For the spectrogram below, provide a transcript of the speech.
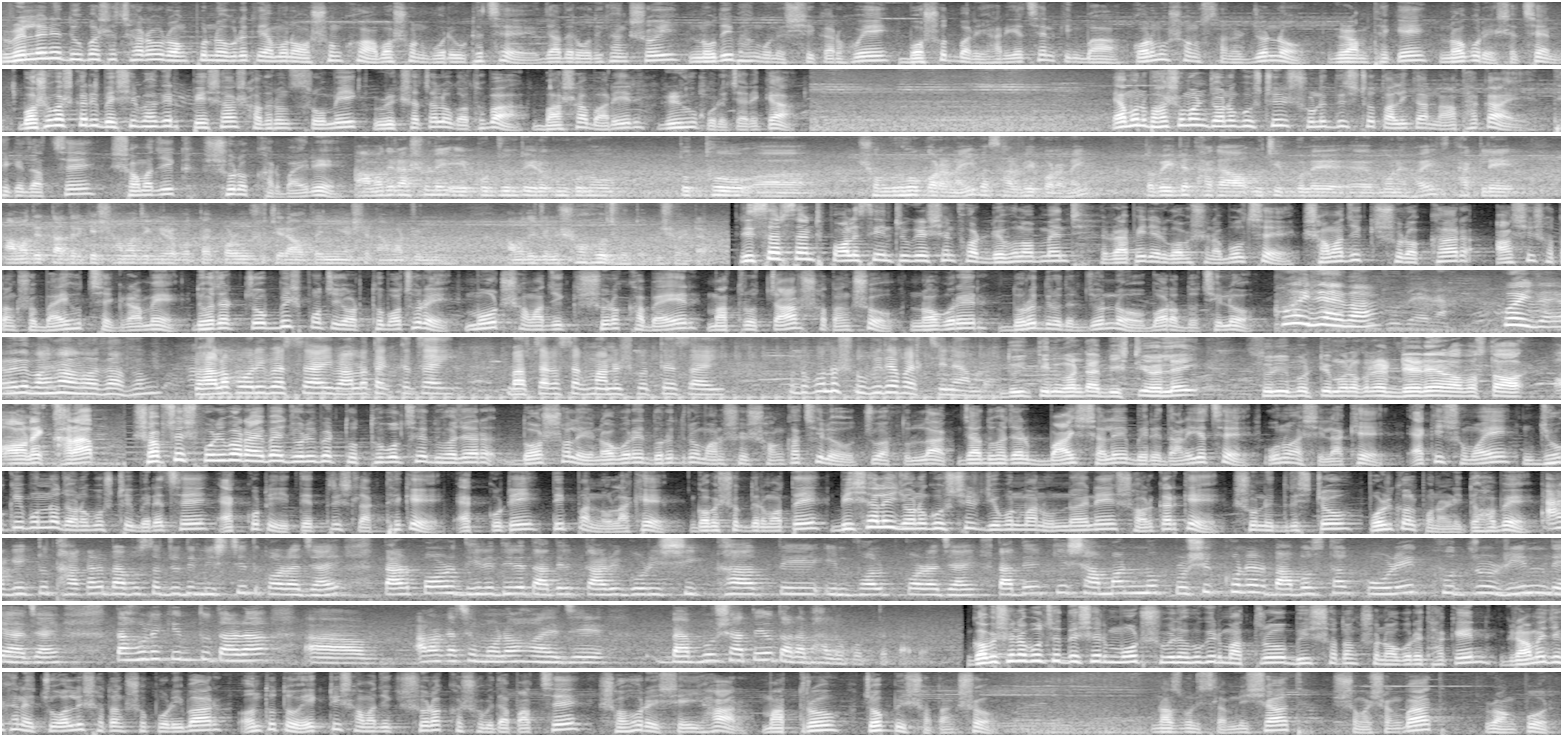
রেললাইনের দুপাশে ছাড়াও রংপুর নগরীতে এমন অসংখ্য আবাসন গড়ে উঠেছে, যাদের অধিকাংশই নদী ভাঙ্গনের শিকার হয়ে বসতবাড়ি হারিয়েছেন কিংবা কর্মসংস্থানের জন্য গ্রাম থেকে নগরে এসেছেন। বসবাসকারী বেশিরভাগের পেশা সাধারণ শ্রমিক রিক্সাচালক অথবা বাসা বাড়ির গৃহ পরিচারিকা এমন ভাসমান জনগোষ্ঠীর সুনির্দিষ্ট তালিকা না থাকায় থেকে যাচ্ছে সামাজিক সুরক্ষার বাইরে। আমাদের আসলে এ পর্যন্ত এরকম কোনো তথ্য সংগ্রহ করা নাই বা সার্ভে করা নাই। তবে এটা থাকা উচিত বলে মনে হয়। থাকলে আমাদের তাদেরকে সামাজিক নিরাপত্তা কর্মসূচির আওতায় নিয়ে আসাটা আমার জন্য আমাদের জন্য সহজ হতো বিষয়টা। Research and policy integration for development র্যাপিডের গবেষণা বলছে সামাজিক সুরক্ষার আশি শতাংশ ব্যয় হচ্ছে গ্রামে। দু হাজার চব্বিশ পঁচিশ অর্থ বছরে মোট সামাজিক সুরক্ষা ব্যয়ের মাত্র চার শতাংশ নগরের দরিদ্রদের জন্য বরাদ্দ ছিল। কই যায় বা? কই যায়? ভাঙা ভালো পরিবেশ চাই ভালো থাকতে চাই বাচ্চা কাচ্চা মানুষ করতে চাই। কিন্তু কোনো সুবিধা পাচ্ছি না আমরা। দুই তিন ঘণ্টা বৃষ্টি হলেই চুরিপট্টি মনে করে ড্রেনের অবস্থা অনেক খারাপ। সবশেষ পরিবার আয় ব্যয় জরিপের তথ্য বলছে দু সালে নগরে দরিদ্র মানুষের সংখ্যা ছিল চুয়াত্তর লাখ যা দু সালে বেড়ে দাঁড়িয়েছে উনআশি লাখে। একই সময়ে ঝুঁকিপূর্ণ জনগোষ্ঠী বেড়েছে এক কোটি তেত্রিশ লাখ থেকে এক কোটি তিপ্পান্ন লাখে। গবেষকদের মতে বিশাল এই জনগোষ্ঠীর জীবনমান উন্নয়নে সরকারকে সুনির্দিষ্ট পরিকল্পনা নিতে হবে। আগে একটু থাকার ব্যবস্থা যদি নিশ্চিত করা যায় তারপর ধীরে ধীরে তাদের কারিগরি শিক্ষাতে ইনভলভ করা যায় তাদেরকে সামান্য প্রশিক্ষণের ব্যবস্থা করে ক্ষুদ্র ঋণ দেয়া যায়। তাহলে কিন্তু তারা আমার কাছে মনে হয় যে ব্যবসাতেও তারা ভালো করতে পারে। গবেষণা বলছে দেশের মোট সুবিধাভোগীর মাত্র বিশ শতাংশ নগরে থাকেন। গ্রামে যেখানে চুয়াল্লিশ শতাংশ পরিবার, অন্তত একটি সামাজিক সুরক্ষা সুবিধা পাচ্ছে, শহরে সেই হার মাত্র চব্বিশ শতাংশ। নাজমুল ইসলাম নিশাদ সময় সংবাদ, রংপুর।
